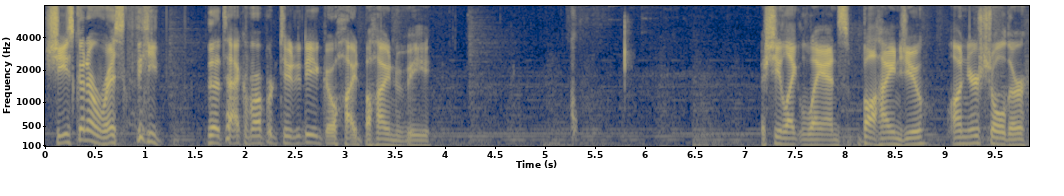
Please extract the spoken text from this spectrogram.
she's gonna risk the the attack of opportunity and go hide behind V. She like lands behind you on your shoulder.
